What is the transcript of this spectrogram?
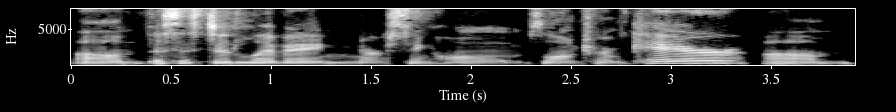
Um, assisted living, nursing homes, long term care. Um,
